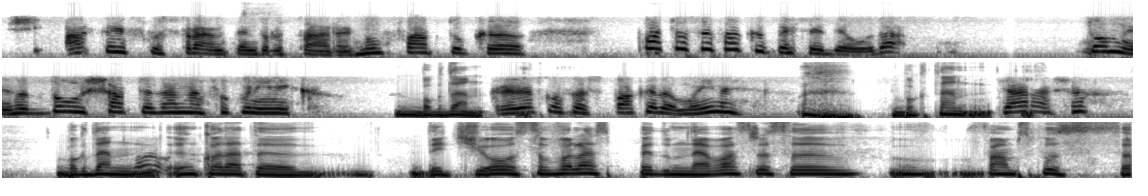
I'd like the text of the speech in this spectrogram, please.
Și asta e frustrant pentru țară. Nu faptul că poate o să facă PSD-ul, dar, domnule, 27 de ani n-a făcut nimic. Bogdan. Credeți că o să-și facă de mâine? Bogdan... Chiar așa? Bogdan, Bă. încă o dată, deci eu o să vă las pe dumneavoastră să, v-am spus, să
